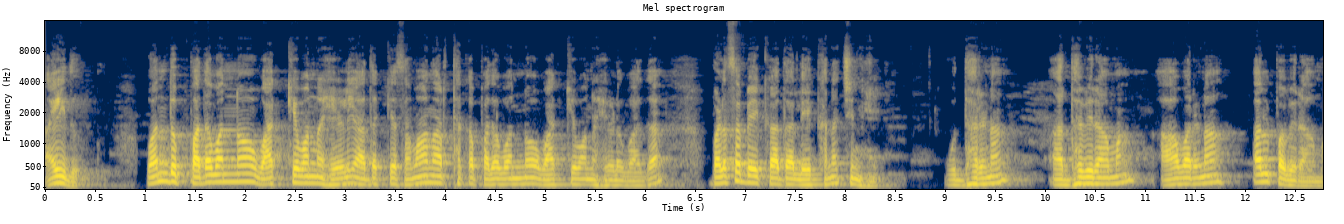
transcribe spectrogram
ಐದು. ಒಂದು ಪದವನ್ನೋ ವಾಕ್ಯವನ್ನು ಹೇಳಿ ಅದಕ್ಕೆ ಸಮಾನಾರ್ಥಕ ಪದವನ್ನೋ ವಾಕ್ಯವನ್ನು ಹೇಳುವಾಗ ಬಳಸಬೇಕಾದ ಲೇಖನ ಚಿಹ್ನೆ. ಉದ್ಧರಣ, ಅರ್ಧವಿರಾಮ, ಆವರಣ, ಅಲ್ಪವಿರಾಮ.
